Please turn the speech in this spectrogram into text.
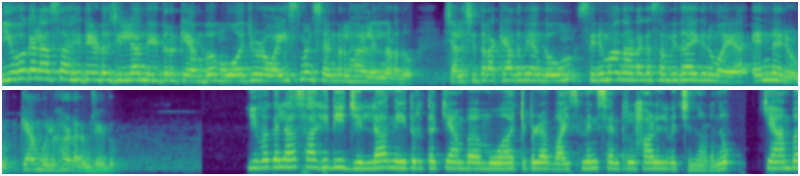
യുവകലാസാഹിതിയുടെ ജില്ലാ നേതൃ ക്യാമ്പ് മൂവാറ്റുപുഴ വൈസ്മൻ സെൻട്രൽ ഹാളിൽ നടന്നു. ചലച്ചിത്ര അക്കാദമി അംഗവും സിനിമാ നാടക സംവിധായകനുമായ എൻ അരുൺ ക്യാമ്പ് ഉദ്ഘാടനം ചെയ്തു. യുവകലാസാഹിതി ജില്ലാ നേതൃത്വ ക്യാമ്പ് മൂവാറ്റുപുഴ വൈസ്മെൻ സെൻട്രൽ ഹാളിൽ വെച്ച് നടന്നു. ക്യാമ്പ്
